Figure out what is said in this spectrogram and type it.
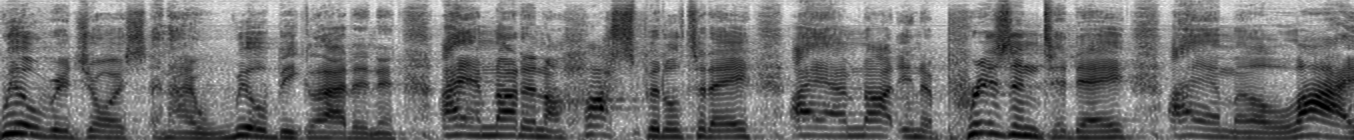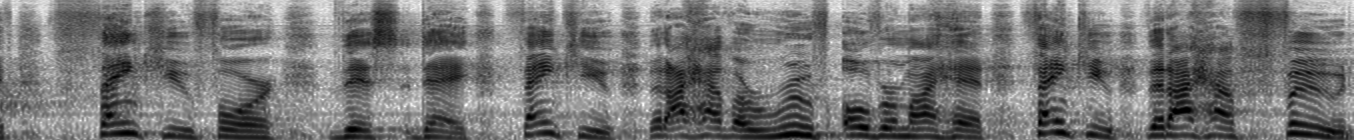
will rejoice and I will be glad in it. I am not in a hospital today. I am not in a prison today. I am alive. Thank you for this day. Thank you that I have a roof over my head. Thank you that I have food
